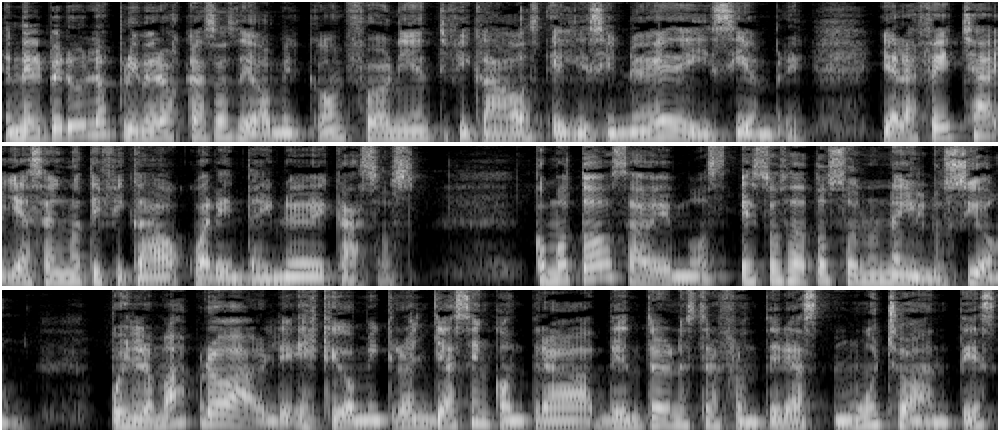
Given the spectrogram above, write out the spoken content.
En el Perú los primeros casos de Omicron fueron identificados el 19 de diciembre y a la fecha ya se han notificado 49 casos. Como todos sabemos, estos datos son una ilusión, pues lo más probable es que Omicron ya se encontraba dentro de nuestras fronteras mucho antes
